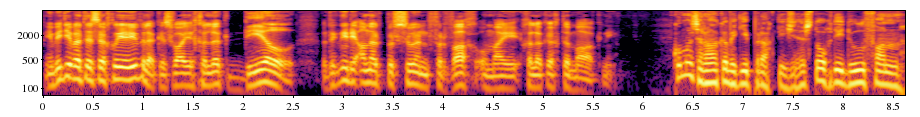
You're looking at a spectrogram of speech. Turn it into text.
En weet jy wat is 'n goeie huwelik? Is waar jy geluk deel, wat ek nie die ander persoon verwag om my gelukkig te maak nie. Kom ons raak 'n bietjie prakties. Dis tog die doel van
